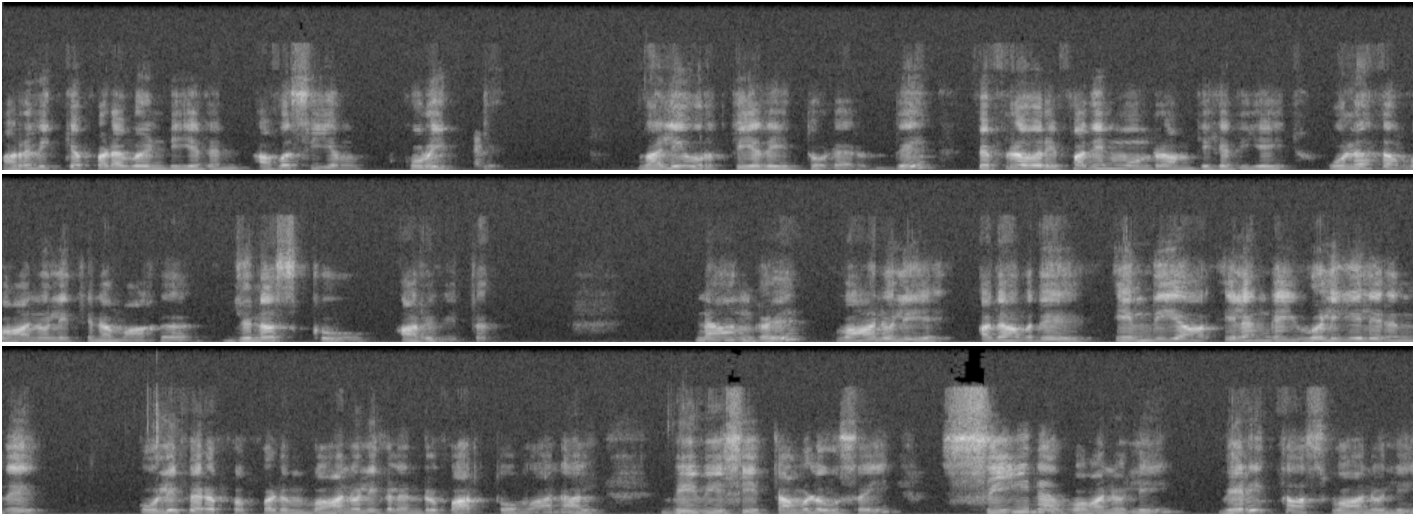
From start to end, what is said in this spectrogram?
அறிவிக்கப்பட வேண்டியதன் அவசியம் குறித்து வலியுறுத்தியதை தொடர்ந்து பிப்ரவரி பதிமூன்றாம் திகதியை உலக வானொலி தினமாக ஜுனஸ்கோ அறிவித்தது. நாங்கள் வானொலியை அதாவது இந்தியா இலங்கை வெளியிலிருந்து ஒலிபரப்பப்படும் வானொலிகள் என்று பார்த்தோமானால் பிபிசி தமிழோசை சீன வானொலி வெரிகாஸ் வானொலி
